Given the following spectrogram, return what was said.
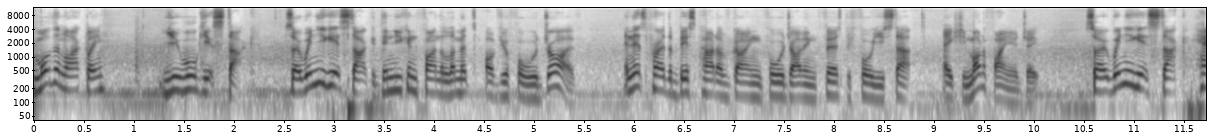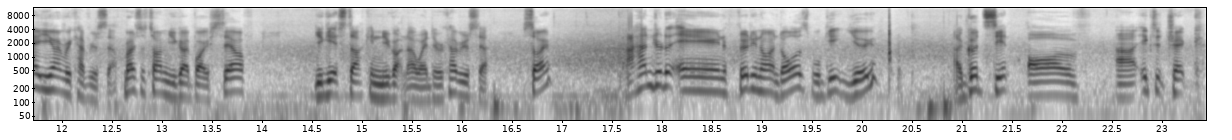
more than likely, you will get stuck. So when you get stuck, then you can find the limits of your four-wheel drive. And that's probably the best part of going four-wheel driving first before you start actually modifying your Jeep. So when you get stuck, how you going to recover yourself? Most of the time you go by yourself, you get stuck and you've got no way to recover yourself. So $139 will get you a good set of uh, exit track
